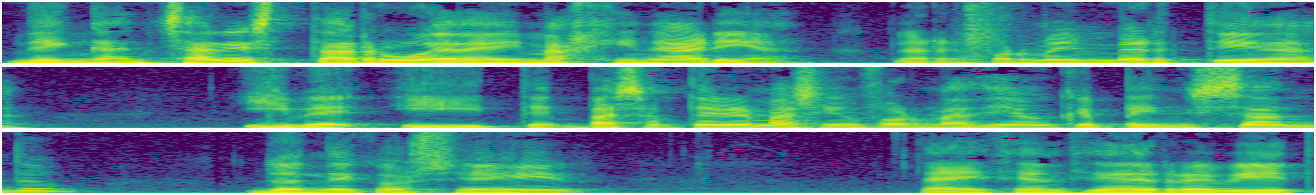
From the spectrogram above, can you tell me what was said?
enganchar esta rueda imaginaria, la reforma invertida, y, ve, y te, vas a obtener más información que pensando dónde conseguir la licencia de Revit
